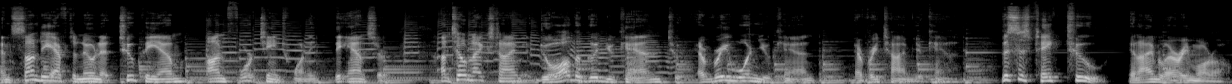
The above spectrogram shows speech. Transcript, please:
and Sunday afternoon at 2 p.m. on 1420 The Answer. Until next time, do all the good you can to everyone you can every time you can. This is Take 2 and I'm Larry Morrow.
